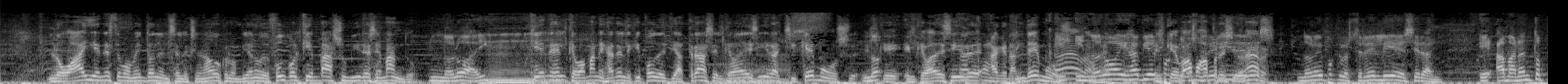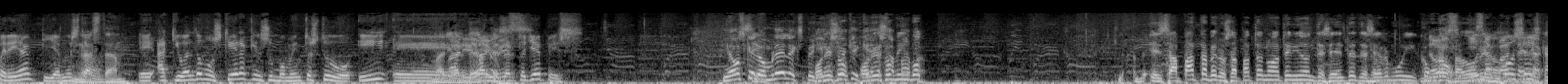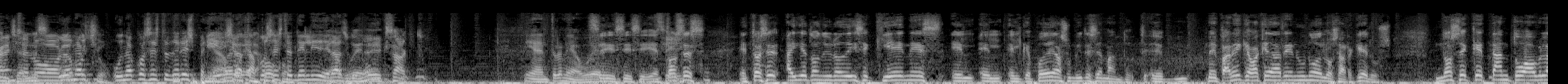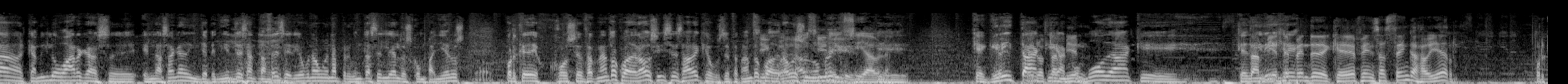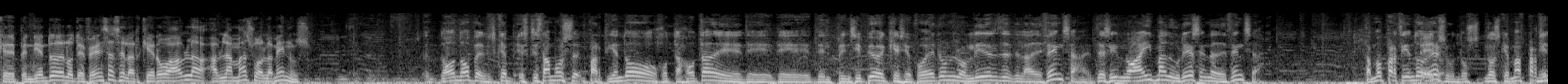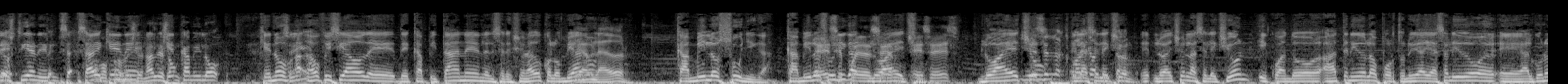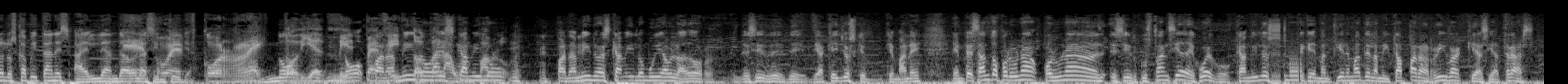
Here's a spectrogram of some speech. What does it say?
Lo hay en este momento en el seleccionado colombiano de fútbol. ¿Quién va a asumir ese mando? No lo hay. ¿Quién es el que va a manejar el equipo desde atrás? El que va a decir achiquemos, el, No. que, el que va a decir agrandemos. Y, y no lo hay, Javier, El que vamos a presionar. líderes- no lo hay porque los tres líderes eran eh, Amaranto Perea, que ya no está. No está. eh, Aquivaldo Mosquera, que en su momento estuvo. Y eh, Mario Mario Alberto. Yepes. Digamos que Sí. el hombre de la Por experiencia eso, que por eso es mismo. Zapata. Eh, Zapata, pero Zapata no ha tenido antecedentes de ser muy conversador. una en- cosa en es las cancha no habla una, mucho. una cosa es tener experiencia, otra cosa es tener liderazgo. ¿no? Exacto. Ni adentro ni afuera. Sí, sí, sí. Entonces, entonces ahí es donde uno dice quién es el, el- el que puede asumir ese mando. Eh, me parece que va a quedar en uno de los arqueros. No sé qué tanto habla Camilo Vargas eh, en la saga de Independiente Santa Fe. Sería una buena pregunta hacerle a los compañeros, porque de José Fernando Cuadrado sí se sabe que José Fernando Sí, Cuadrado, es un Cuadrado sí, hombre que, sí habla. que- que grita, Pero que también- acomoda, que, que También dirige. depende de qué defensas tenga, Javier. Porque dependiendo de los defensas, el arquero habla, habla más o habla menos. No, no, pero es que, es que estamos partiendo JJ de- de- de- del principio de que se fueron los líderes desde la defensa. Es decir, no hay madurez en la defensa. Estamos partiendo de eso. Los, los que más partidos Mire, tienen sa- ¿sabe como quién es- profesionales son quién- Camilo. ¿Quién o- Sí. ha oficiado de, de capitán en el seleccionado colombiano? De hablador. Camilo Zúñiga. Camilo Ese Zúñiga lo ser, ha hecho. ese es. Lo ha hecho en la selección. capitán. eh, Lo ha hecho en la selección y cuando ha tenido la oportunidad y ha salido eh, alguno de los capitanes, a él le han dado la cintilla. es correcto, No, 10 mil no, para mí no para es Juan Camilo, Pablo. para mí no es Camilo muy hablador, es decir, de, de- de aquellos que, que manejan, empezando por una, por una circunstancia de juego. Camilo es un hombre que mantiene más de la mitad para arriba que hacia atrás.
